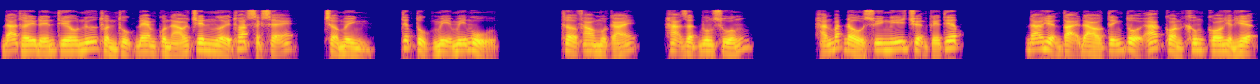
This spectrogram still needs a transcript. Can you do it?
đã thấy đến thiếu nữ thuần thục đem quần áo trên người thoát sạch sẽ, trở mình, tiếp tục mị mỹ ngủ. Thở phao một cái, hạ giật buông xuống. Hắn bắt đầu suy nghĩ chuyện kế tiếp. Đã hiện tại đào tĩnh tội ác còn không có hiện hiện,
